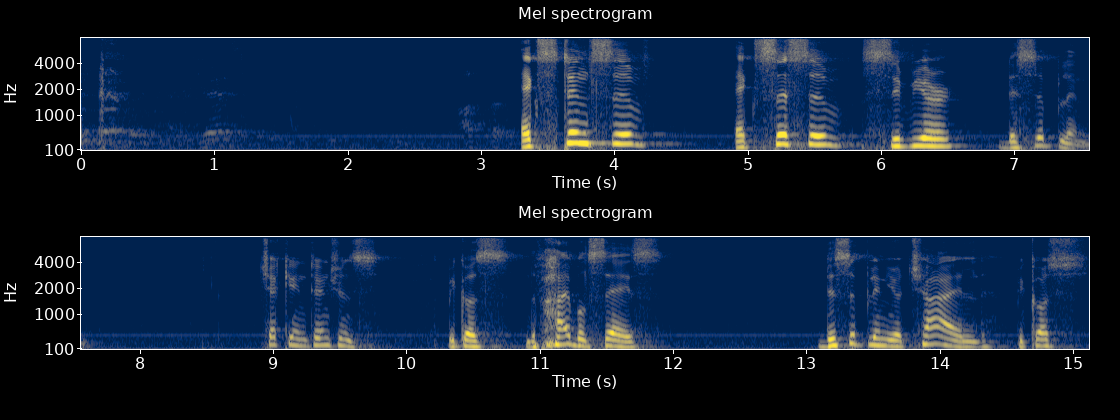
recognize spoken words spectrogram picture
Extensive, excessive, severe discipline check your intentions because the Bible says, discipline your child because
